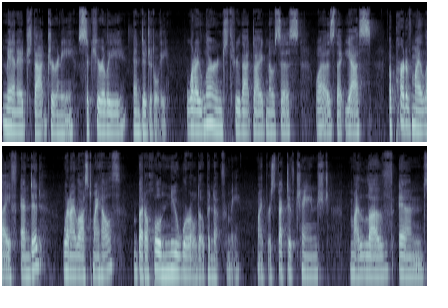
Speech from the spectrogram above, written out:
manage that journey securely and digitally what I learned through that diagnosis was that yes, a part of my life ended when I lost my health, but a whole new world opened up for me. My perspective changed. My love and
